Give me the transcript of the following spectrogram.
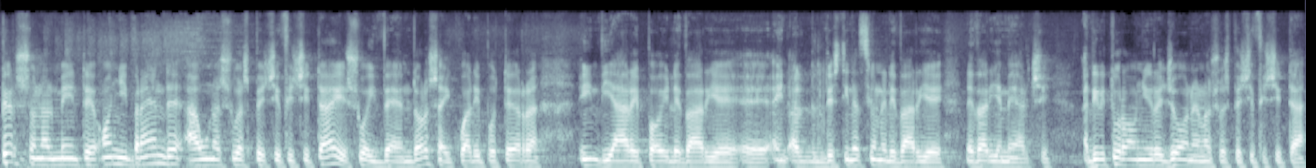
Personalmente ogni brand ha una sua specificità e i suoi vendors ai quali poter inviare poi le varie, eh, a le varie, le varie merci. Addirittura ogni regione ha una sua specificità.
